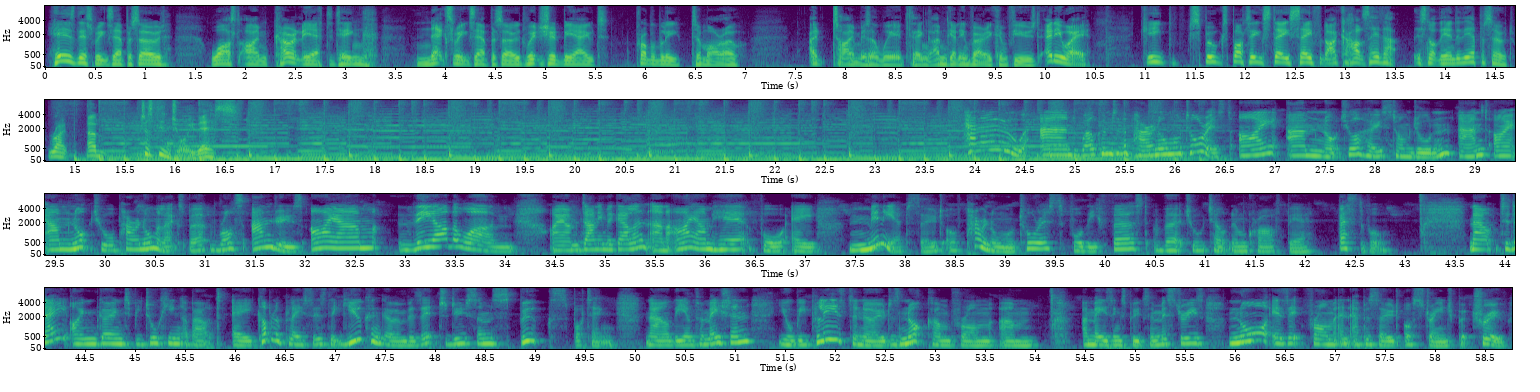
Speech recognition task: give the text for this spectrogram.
here's this week's episode, whilst I'm currently editing next week's episode, which should be out probably tomorrow. Uh, time is a weird thing. I'm getting very confused. Anyway, keep spook spotting, stay safe. and I can't say that. It's not the end of the episode. Right. Um, just enjoy this. And welcome to the Paranormal Tourist. I am not your host, Tom Jordan, and I am not your paranormal expert, Ross Andrews. I am the other one. I am Danni Magellan, and I am here for a mini episode of Paranormal Tourist for the first virtual Cheltenham Craft Beer Festival. Now, today I'm going to be talking about a couple of places that you can go and visit to do some spook spotting. Now, the information you'll be pleased to know does not come from um, Amazing Spooks and Mysteries, nor is it from an episode of Strange But True.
